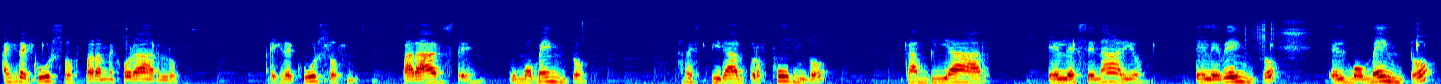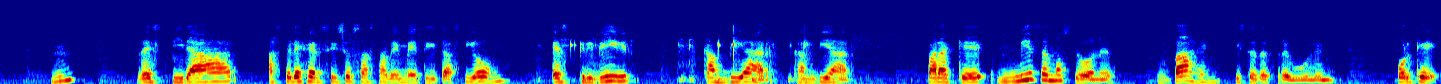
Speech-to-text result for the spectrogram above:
hay recursos para mejorarlo. Hay recursos, pararse un momento, respirar profundo, cambiar el escenario, el evento, el momento, respirar, hacer ejercicios hasta de meditación, escribir, cambiar, cambiar, para que mis emociones bajen y se desregulen. Porque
